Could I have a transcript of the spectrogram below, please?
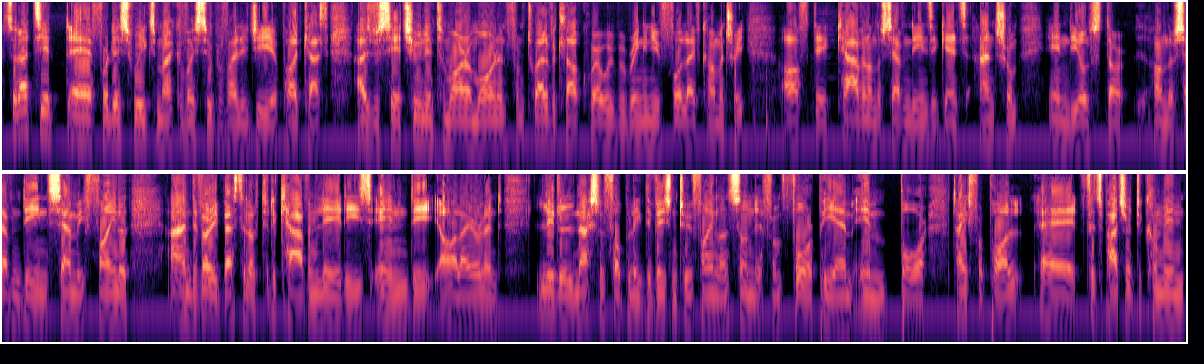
So that's it uh, for this week's McAvoy SuperValu GAA podcast. As we say, tune in tomorrow morning from 12 o'clock where we'll be bringing you full live commentary of the Cavan under 17s against Antrim in the Ulster under 17 semi final. And the very best of luck to the Cavan ladies in the All Ireland Lidl National Football League Division 2 final on Sunday from 4 pm in Bore. Thanks for Paul uh, Fitzpatrick to come in,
